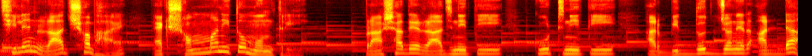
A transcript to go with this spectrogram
ছিলেন রাজসভায় এক সম্মানিত মন্ত্রী। প্রাসাদের রাজনীতি, কূটনীতি আর বিদ্যুজ্জনের আড্ডা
